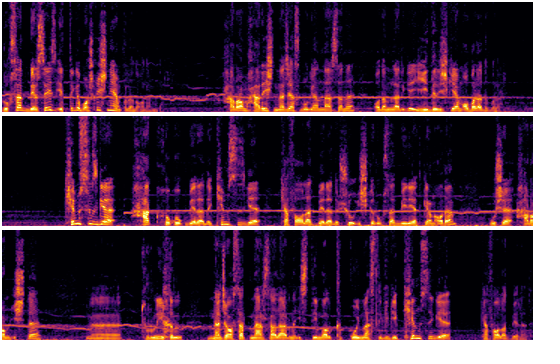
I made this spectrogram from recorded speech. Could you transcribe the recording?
Ruxsat bersangiz ertaga boshqa ishni ham qiladi odamlar. Harom harish najas bo'lgan narsani odamlarga yedirishga ham olib boradi bular. Kim sizga haq huquq beradi? Kim sizga kafolat beradi? Shu ishga ruxsat berayotgan odam o'sha harom ishda e, turli xil najosat narsalarni iste'mol qilib qo'ymasligiga kim sizga kafolat beradi?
